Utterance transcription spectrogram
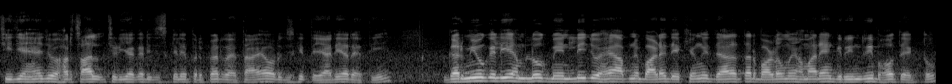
चीज़ें हैं जो हर साल चिड़ियाघर जिसके लिए प्रिपेयर रहता है और जिसकी तैयारियाँ रहती हैं। गर्मियों के लिए हम लोग मेनली जो है, आपने बाड़े देखे होंगे, ज़्यादातर बाड़ों में हमारे यहाँ ग्रीनरी बहुत है एक तो।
